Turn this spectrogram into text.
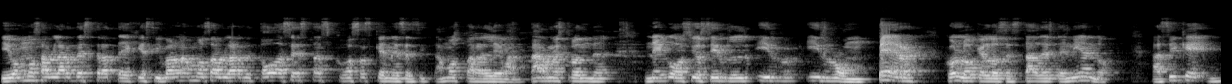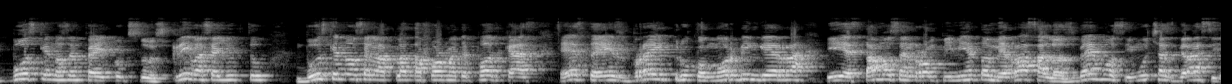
y vamos a hablar de estrategias y vamos a hablar de todas estas cosas que necesitamos para levantar nuestros negocios y, y romper con lo que los está deteniendo. Así que búsquenos en Facebook, suscríbase a YouTube, búsquenos en la plataforma de podcast. Este es Breakthrough con Orvin Guerra y estamos en rompimiento mi raza. Los vemos y muchas gracias.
